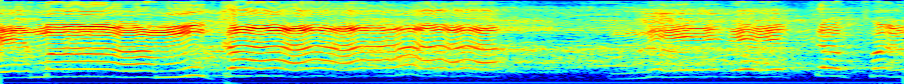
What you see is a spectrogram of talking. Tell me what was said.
इमाम का मेरे कफन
